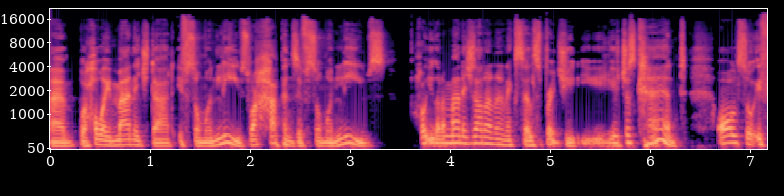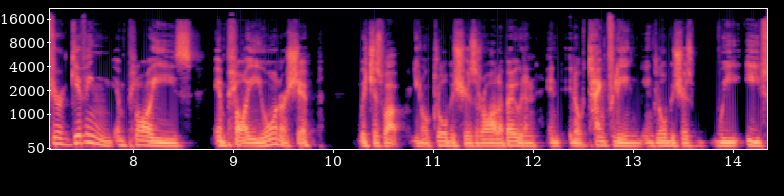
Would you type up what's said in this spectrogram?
Um, but how I manage that if someone leaves, what happens if someone leaves? How are you going to manage that on an Excel spreadsheet? You, you just can't. Also, if you're giving employees employee ownership, which is what you know Global Shares are all about, and, and you know, thankfully in, in Global Shares we eat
